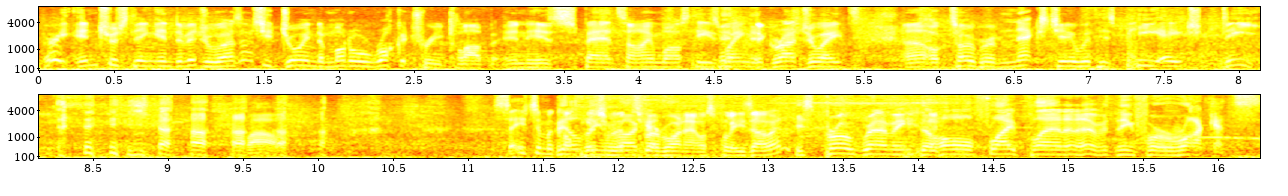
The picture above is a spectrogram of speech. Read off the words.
Very interesting individual who has actually joined a model rocketry club in his spare time whilst he's waiting to graduate uh, October of next year with his PhD. Wow. Say some accomplishments for everyone else, please, Eoghan. He's programming the whole flight plan and everything for rockets.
